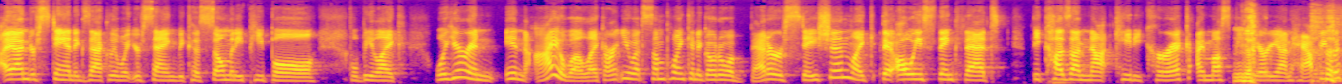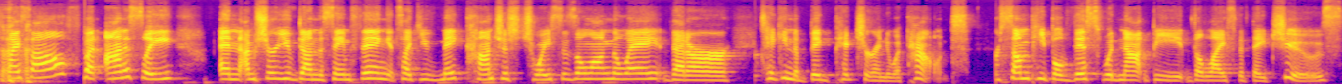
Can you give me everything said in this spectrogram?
I understand exactly what you're saying because so many people will be like, "Well, you're in in Iowa. Like, aren't you at some point going to go to a better station?" Like, they always think that because I'm not Katie Couric, I must be very unhappy with myself. But honestly, and I'm sure you've done the same thing. It's like you make conscious choices along the way that are taking the big picture into account. For some people, this would not be the life that they choose.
